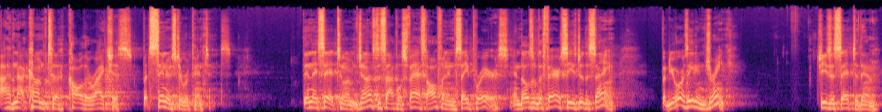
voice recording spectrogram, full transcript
I have not come to call the righteous, but sinners to repentance. Then they said to him, John's disciples fast often and say prayers, and those of the Pharisees do the same, but yours eat and drink. Jesus said to them,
